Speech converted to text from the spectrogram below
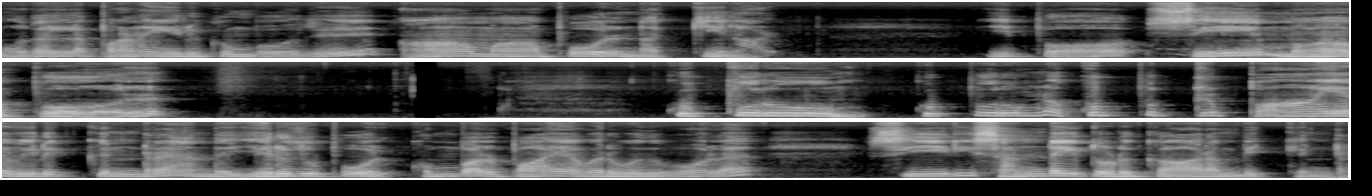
முதல்ல பணம் இருக்கும்போது ஆமா போல் நக்கினாள். இப்போது சேமா போல் குப்புரூம் குப்புரூம்னா குப்புற்று பாயவிருக்கின்ற அந்த எருது போல் கொம்பால் பாய வருவது போல சீறி சண்டை தொடுக்க ஆரம்பிக்கின்ற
